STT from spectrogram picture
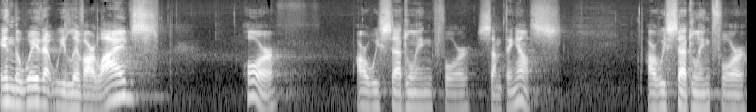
in the way that we live our lives? Or are we settling for something else? Are we settling for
